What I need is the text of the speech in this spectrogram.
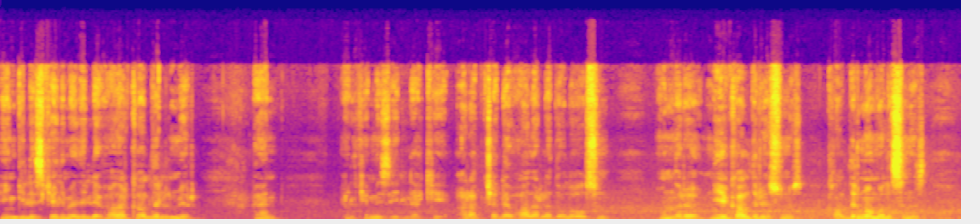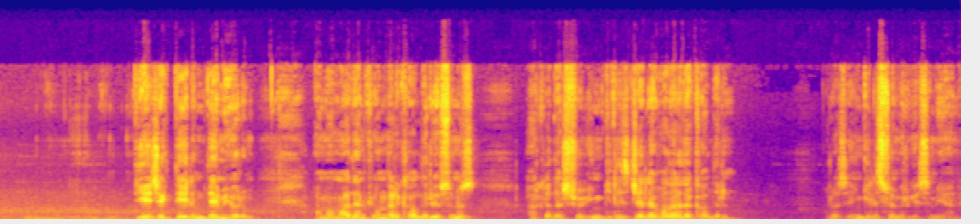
İngiliz kelimeli levhalar kaldırılmıyor. Ben ülkemiz illaki Arapça levhalarla dolu olsun. Onları niye kaldırıyorsunuz? Kaldırmamalısınız diyecek değilim demiyorum. Ama madem ki onları kaldırıyorsunuz, arkadaş şu İngilizce levhaları da kaldırın. Burası İngiliz sömürgesi mi yani?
